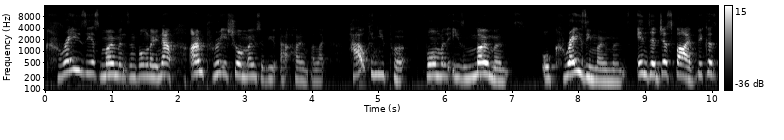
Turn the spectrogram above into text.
craziest moments in Formula E. Now, I'm pretty sure most of you at home are like, how can you put Formula E's moments or crazy moments into just five? Because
